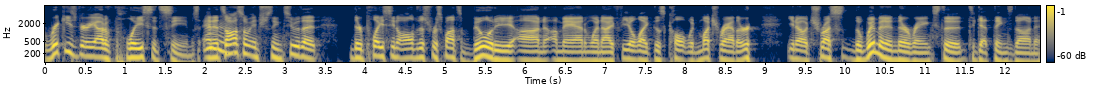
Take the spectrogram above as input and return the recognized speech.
Ricky's very out of place, it seems. And it's Mhm. also interesting, too, that they're placing all of this responsibility on a man when I feel like this cult would much rather, you know, trust the women in their ranks to, to get things done.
